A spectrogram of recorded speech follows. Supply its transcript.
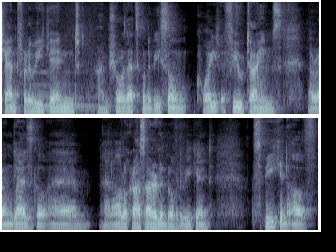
chant for the weekend. I'm sure that's going to be sung quite a few times around Glasgow um, and all across Ireland over the weekend. Speaking of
